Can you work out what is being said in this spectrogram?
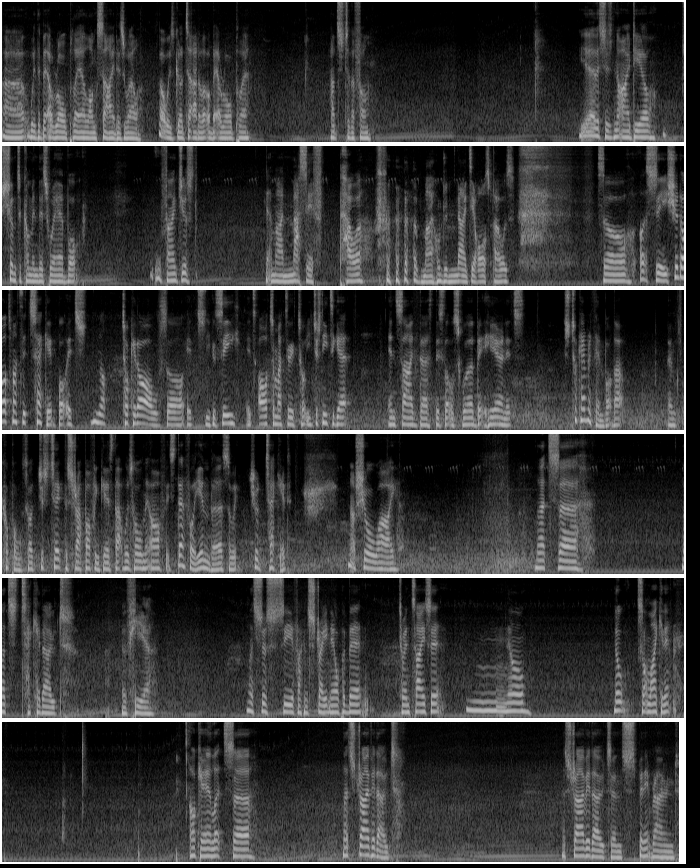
uh, with a bit of role play alongside as well. Always good to add a little bit of role play adds to the fun Yeah, this is not ideal. Shouldn't have come in this way, but if I just get my massive power of my 190 horsepowers. So let's see, it should automatically take it, but it's not took it all. So it's you can see it's automatically took. You just need to get inside the, this little square bit here, and it's just took everything but that um, couple. So I'll just take the strap off in case that was holding it off. It's definitely in there, so it should take it. Not sure why. Let's, uh... Let's take it out of here. Let's just see if I can straighten it up a bit to entice it. Mm, no. Nope, it's not liking it. Okay, let's uh, let's drive it out. Let's drive it out and spin it round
